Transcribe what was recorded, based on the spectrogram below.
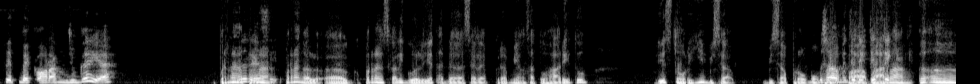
feedback orang juga ya Pernah Bener ya pernah sih? pernah nggak lo? eh, pernah sekali gue lihat ada selebgram yang satu hari tuh dia storynya bisa bisa promo Bisa berapa titik-titik. barang. Heeh.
